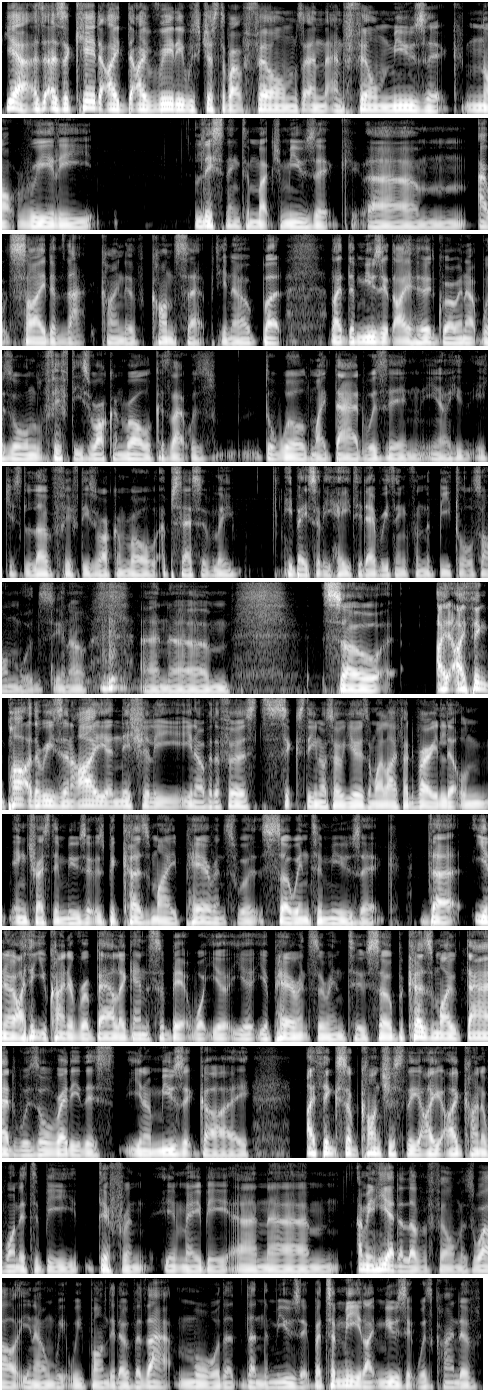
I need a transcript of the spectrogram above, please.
yeah, as as a kid, I I really was just about films and and film music, not really listening to much music um, outside of that kind of concept, you know. But like the music that I heard growing up was all 50s rock and roll because that was the world my dad was in. You know, he, he just loved 50s rock and roll obsessively. He basically hated everything from the Beatles onwards, you know. and um, so I, I think part of the reason I initially, you know, for the first 16 or so years of my life had very little interest in music was because my parents were so into music that you know I think you kind of rebel against a bit what your, your your parents are into. So because my dad was already this you know music guy, I think subconsciously I, I kind of wanted to be different maybe and um, I mean he had a love of film as well you know and we, we bonded over that more than, than the music but to me like music was kind of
